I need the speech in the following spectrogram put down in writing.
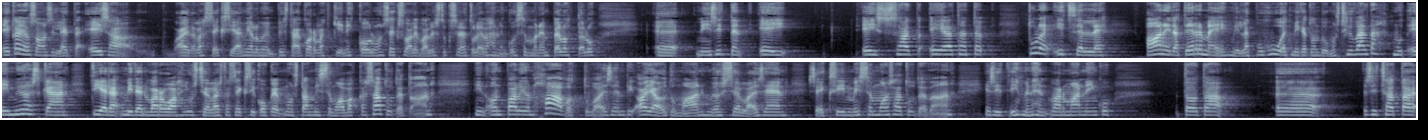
eka jos on silleen, että ei saa ajatella seksiä ja mieluummin pistää korvat kiinni koulun seksuaalivalistuksella ja tulee vähän niin kuin semmoinen pelottelu, niin sitten ei, ei, saa, ei välttämättä tule itselle A, niitä termejä, millä puhuu, että mikä tuntuu musta hyvältä, mutta ei myöskään tiedä, miten varoa just sellaista seksikokemusta, missä mua vaikka satutetaan, niin on paljon haavoittuvaisempi ajautumaan myös sellaiseen seksiin, missä mua satutetaan. Ja sitten ihminen varmaan niinku, tota, öö, sitten saattaa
